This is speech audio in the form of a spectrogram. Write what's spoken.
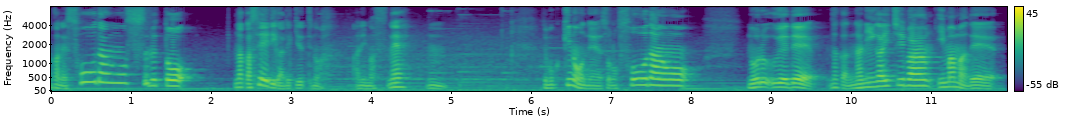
なんかね、相談をすると、なんか整理ができるっていうのはありますね。うん。で、僕昨日ね、その相談を乗る上で、なんか何が一番今まで、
